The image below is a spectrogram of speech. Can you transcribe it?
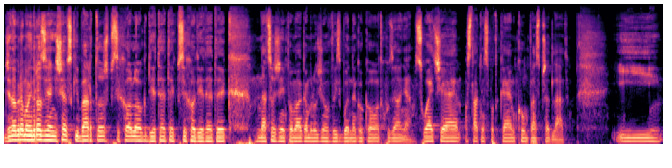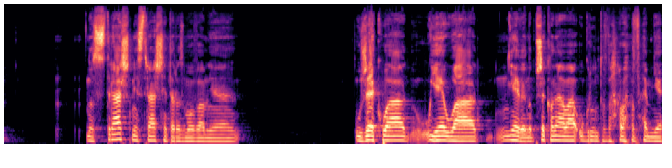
Dzień dobry moi drodzy, Janiszewski Bartosz, psycholog, dietetyk, psychodietetyk. Na co dzień pomagam ludziom wyjść z błędnego koła odchudzania. Słuchajcie, ostatnio spotkałem kumpla sprzed lat i no strasznie, strasznie ta rozmowa mnie urzekła, ujęła, nie wiem, no przekonała, ugruntowała we mnie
